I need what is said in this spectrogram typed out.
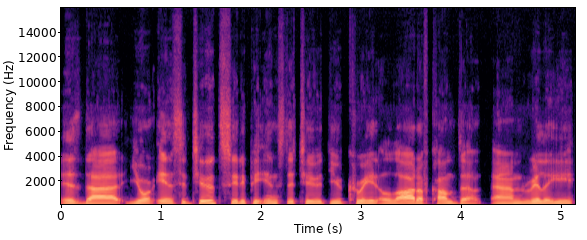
is that your institute, CDP Institute, you create a lot of content and really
